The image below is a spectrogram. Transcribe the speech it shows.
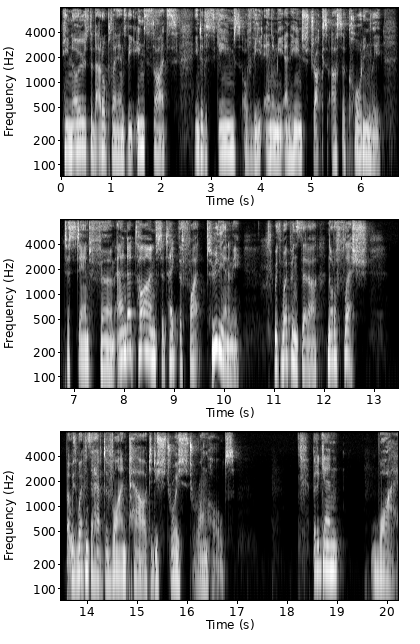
He knows the battle plans, the insights into the schemes of the enemy, and he instructs us accordingly to stand firm and at times to take the fight to the enemy with weapons that are not of flesh but with weapons that have divine power to destroy strongholds. But again, why?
